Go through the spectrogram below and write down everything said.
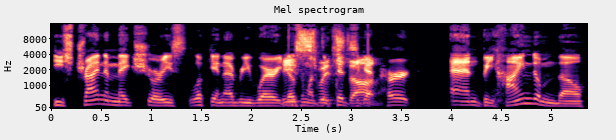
He's trying to make sure he's looking everywhere. He He's doesn't want the kids to get hurt. And behind him, though,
